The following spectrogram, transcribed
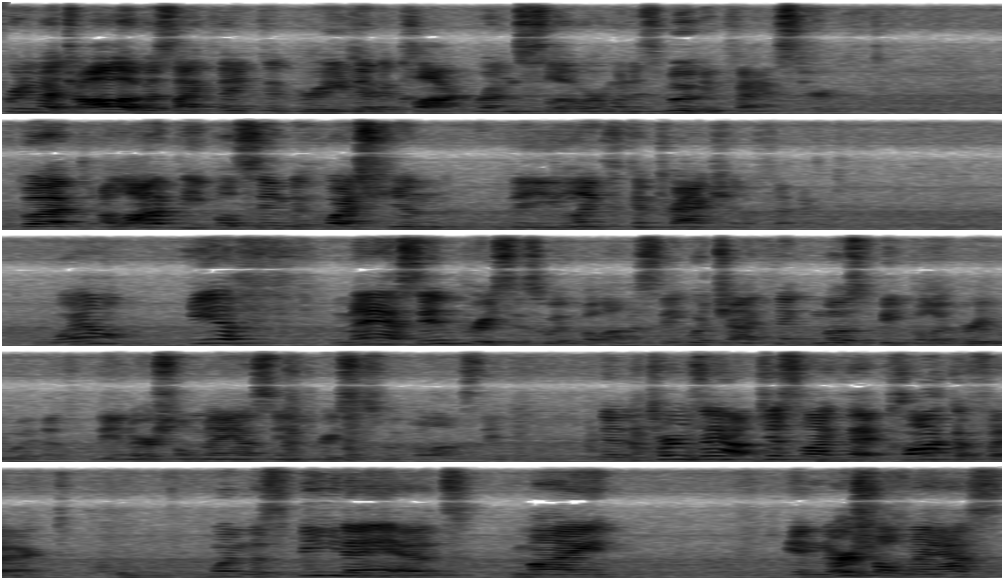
pretty much all of us, I think, agree that a clock runs slower when it's moving faster. But a lot of people seem to question the length contraction effect. Well, if mass increases with velocity, which I think most people agree with, the inertial mass increases with velocity, then it turns out, just like that clock effect, when the speed adds, my inertial mass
